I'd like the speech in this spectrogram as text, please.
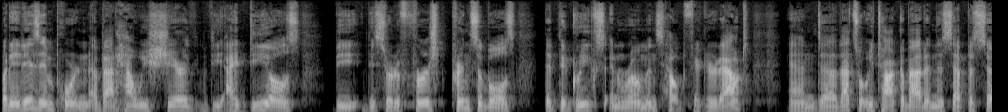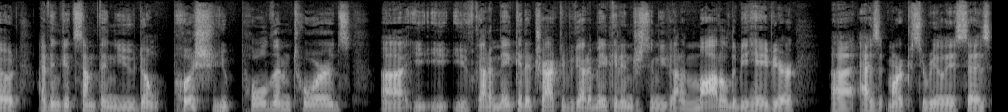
but it is important about how we share the ideals, the, the sort of first principles that the Greeks and Romans helped figure it out. And uh, that's what we talk about in this episode. I think it's something you don't push, you pull them towards. Uh, you, have got to make it attractive, you've got to make it interesting, you've got to model the behavior. Uh, as Marcus Aurelius says,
